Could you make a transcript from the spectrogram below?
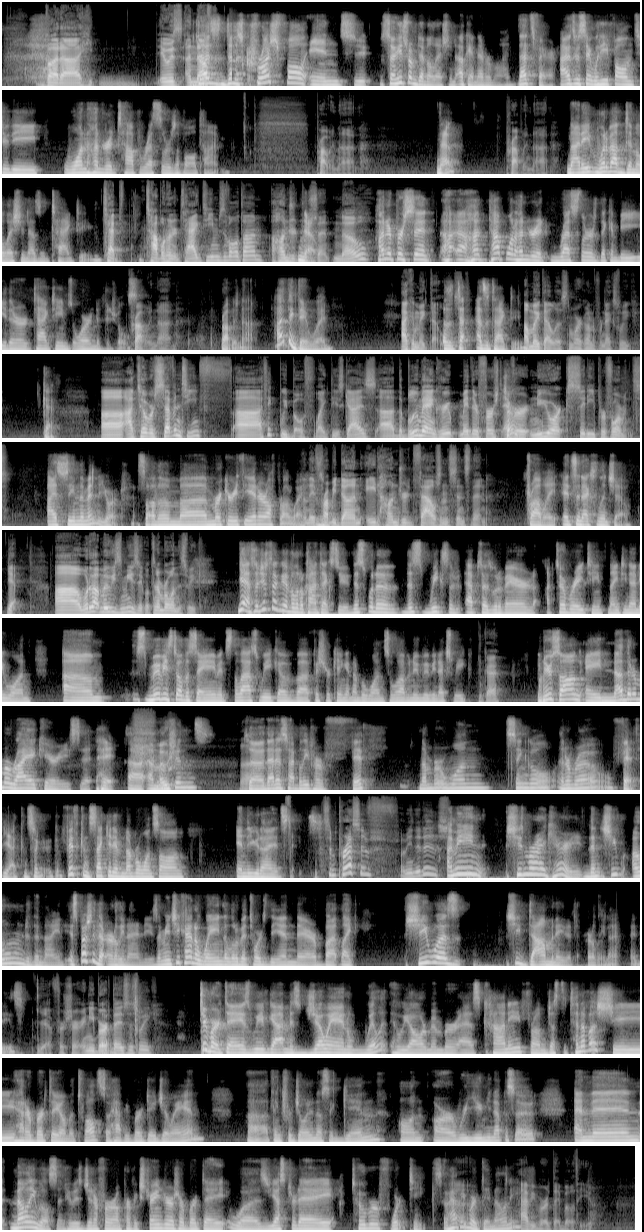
but uh, he, it was enough. Does does Crush fall into? So he's from Demolition. Okay, never mind. That's fair. I was going to say, would he fall into the 100 top wrestlers of all time? Probably not. No, Probably not. Not even. What about Demolition as a tag team? Top, top 100 tag teams of all time? 100%. No. Hundred percent uh, top 100 wrestlers that can be either tag teams or individuals. Probably not. Probably not. I think they would I can make that as a list. ta- as a tag team. I'll make that list and work on it for next week. Okay. Uh, October 17th, uh, I think we both like these guys. Uh, the Blue Man Group made their first ever New York City performance. I seen them in New York. I saw them uh, Mercury Theater off Broadway. And they've probably done 800,000 since then. Probably. It's an excellent show. Yeah. Uh, what about movies and music? What's number one this week? Yeah, so just to give a little context too, this would have this week's episodes would have aired October 18th, 1991. Um this movie's still the same. It's the last week of uh, Fisher King at number one, so we'll have a new movie next week. Okay. New song, another Mariah Carey hit, uh, "Emotions." so that is, I believe, her fifth number one single in a row. Fifth, yeah, conse- fifth consecutive number one song in the United States. It's impressive. I mean, it is. I mean, she's Mariah Carey. Then she owned the 90s, especially the early 90s. I mean, she kind of waned a little bit towards the end there, but like she was she dominated the early 90s. yeah, for sure. Any birthdays this week? Two birthdays. We've got Miss JoAnn Willette, who we all remember as Connie from Just the Ten of Us. She had her birthday on the 12th, so happy birthday, Joanne. Uh, thanks for joining us again on our reunion episode. And then Melanie Wilson, who is Jennifer on Perfect Strangers. Her birthday was yesterday, October 14th. So happy birthday, Melanie. Happy birthday, both of you.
